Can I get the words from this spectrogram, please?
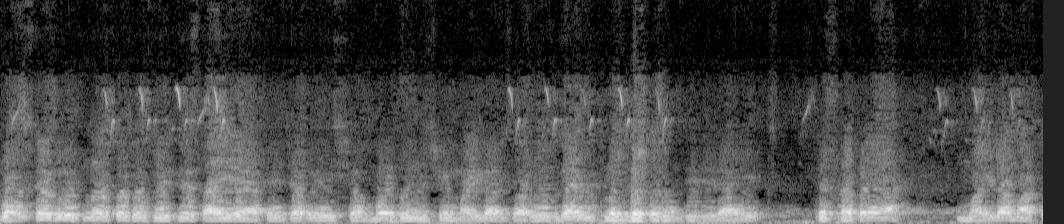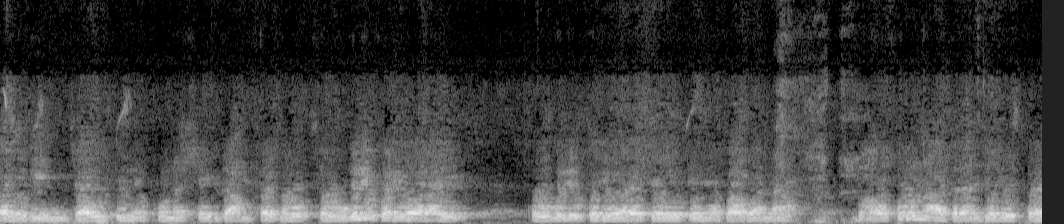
भाऊसाहेब रोपणारचा जो बिझनेस आहे त्यांच्याकडे शंभर दोनशे महिलांचा रोजगार उपलब्ध करून दिलेला आहे. त्या सगळ्या महिला माता भगिनींच्या वतीने पुन्हा एकदा आमचा जो चौगुले परिवार आहे चौगुले परिवाराच्या वतीने बाबांना भावपूर्ण आदरांजली श्र-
